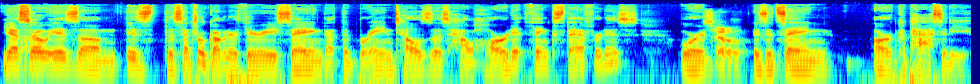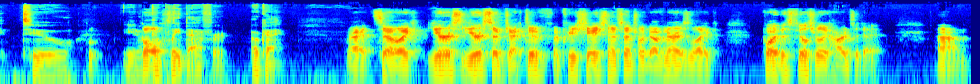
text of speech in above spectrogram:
Yeah. So um, is um is the central governor theory saying that the brain tells us how hard it thinks the effort is, or so, is it saying our capacity to you know both. complete the effort? Okay right? So like your your subjective appreciation of central governor is like, boy, this feels really hard today. Um,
